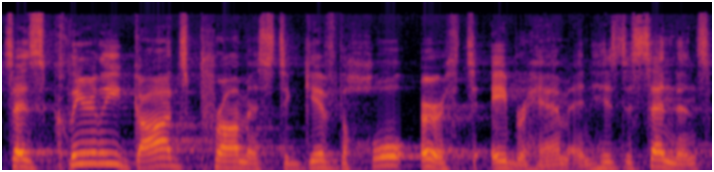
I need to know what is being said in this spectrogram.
says clearly God's promise to give the whole earth to Abraham and his descendants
